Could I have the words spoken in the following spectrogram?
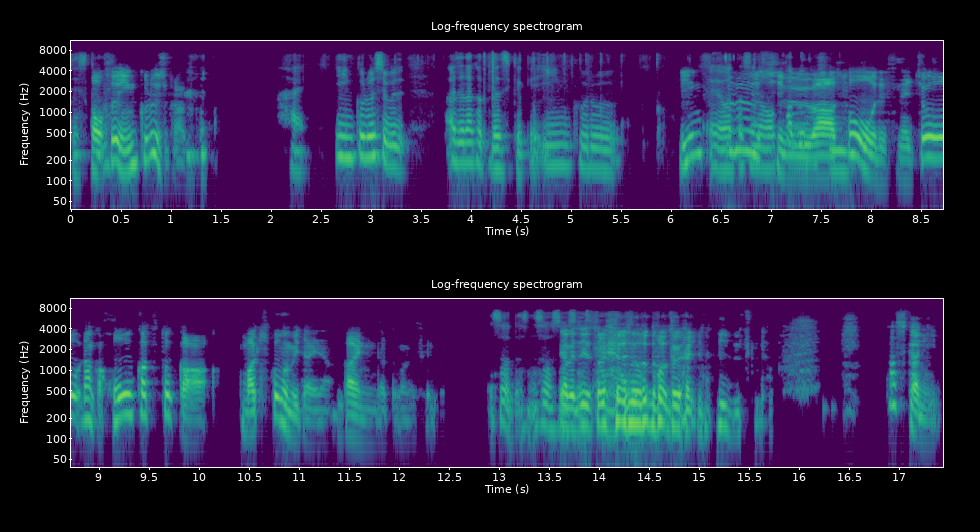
ですか、ねあ、それインクルーシブなんですか？はい。インクルーシブ、あ、じゃなかったでしたっけインクル、インクルえー私のーシ株ブは、主そうですね。一応、なんか包括とか巻き込むみたいな概念だと思うんですけど。そうですね、そういや、そうそう別にそれどうどうとかいいんですけど。確かに、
